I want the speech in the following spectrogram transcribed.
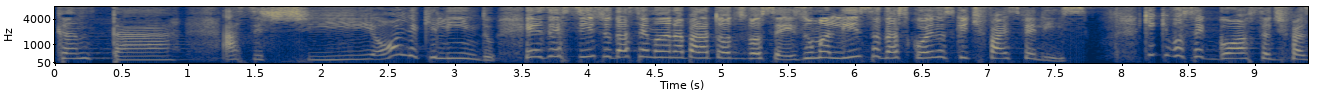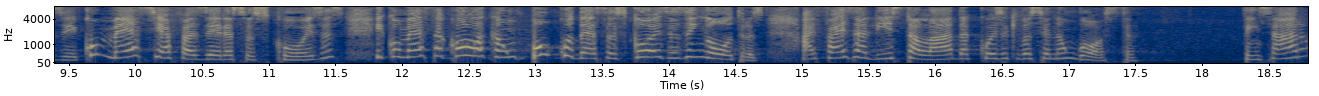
Cantar, assistir. Olha que lindo. Exercício da semana para todos vocês. Uma lista das coisas que te faz feliz. O que, que você gosta de fazer? Comece a fazer essas coisas e comece a colocar um pouco dessas coisas em outras. Aí faz a lista lá da coisa que você não gosta. Pensaram?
